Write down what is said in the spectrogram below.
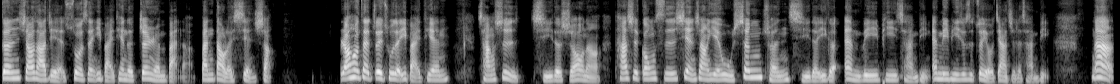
跟潇洒姐塑身一百天的真人版啊搬到了线上，然后在最初的一百天尝试期的时候呢，它是公司线上业务生存期的一个 MVP 产品，MVP 就是最有价值的产品。那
